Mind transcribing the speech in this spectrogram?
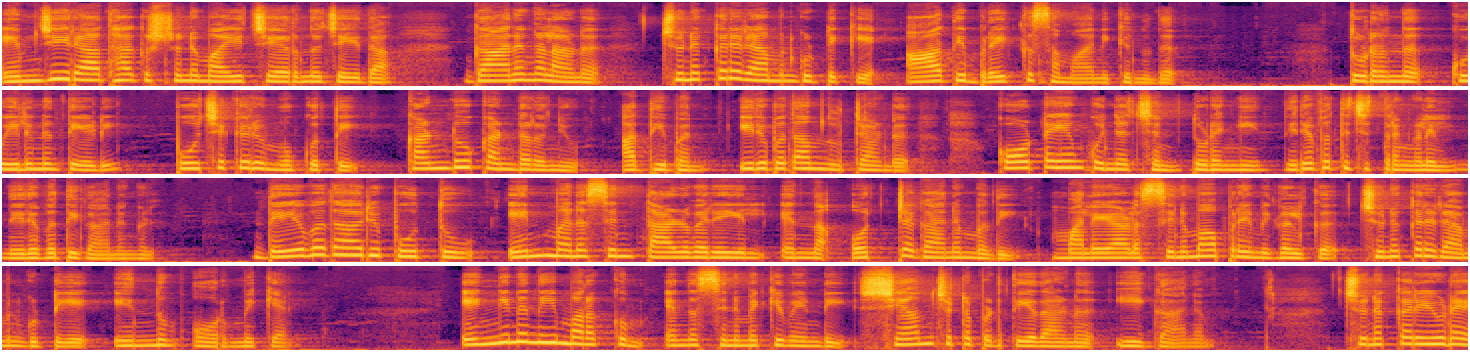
എം ജി രാധാകൃഷ്ണനുമായി ചേർന്ന് ചെയ്ത ഗാനങ്ങളാണ് ചുനക്കര രാമൻകുട്ടിക്ക് ആദ്യ ബ്രേക്ക് സമ്മാനിക്കുന്നത്. തുടർന്ന് കുയിലിനെ തേടി പൂച്ചയ്ക്കൊരു മൂക്കുത്തി കണ്ടു കണ്ടറിഞ്ഞു അധിപൻ ഇരുപതാം നൂറ്റാണ്ട് കോട്ടയം കുഞ്ഞച്ചൻ തുടങ്ങി നിരവധി ചിത്രങ്ങളിൽ നിരവധി ഗാനങ്ങൾ. ദേവദാരു പൂത്തു എൻ മനസ്സിൻ താഴ്വരയിൽ എന്ന ഒറ്റ ഗാനം മതി മലയാള സിനിമാ പ്രേമികൾക്ക് ചുനക്കര രാമൻകുട്ടിയെ എന്നും ഓർമ്മിക്കാൻ. എങ്ങനെ നീ മറക്കും എന്ന സിനിമയ്ക്ക് വേണ്ടി ശ്യാം ചിട്ടപ്പെടുത്തിയതാണ് ഈ ഗാനം. ചുനക്കരയുടെ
